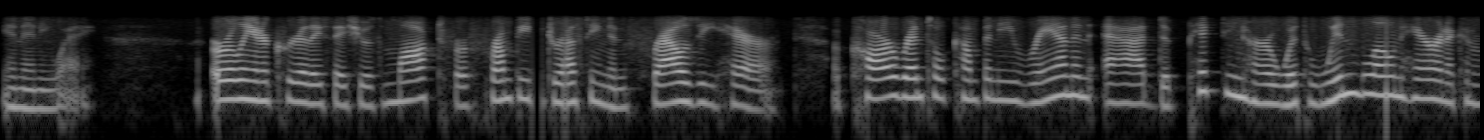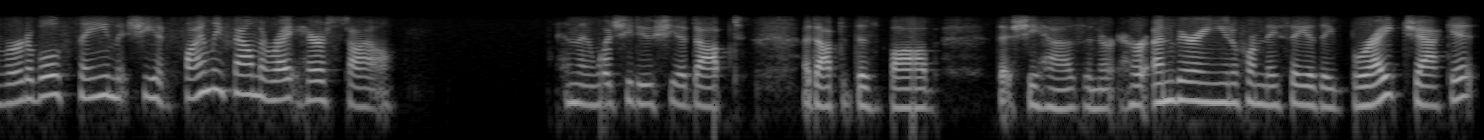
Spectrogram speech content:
in any way. Early in her career, they say she was mocked for frumpy dressing and frowsy hair a car rental company ran an ad depicting her with windblown hair in a convertible, saying that she had finally found the right hairstyle. And then what she do? She adopt adopted this bob that she has, and her, her unvarying uniform they say is a bright jacket,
